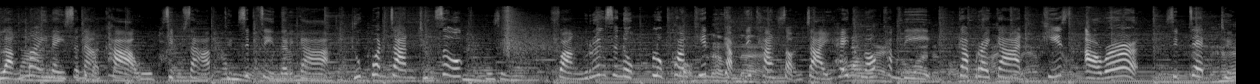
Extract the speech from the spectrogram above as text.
หลังไม่ในสนามข่าว 13ถึง14 นาฬิกา ทุกวันจันทร์ถึงศุกร์ฟังเรื่องสนุกปลุกความคิดกับนิทานสอนใจให้น้องๆทำดี กับรายการ Kiss Hour 17ถึง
